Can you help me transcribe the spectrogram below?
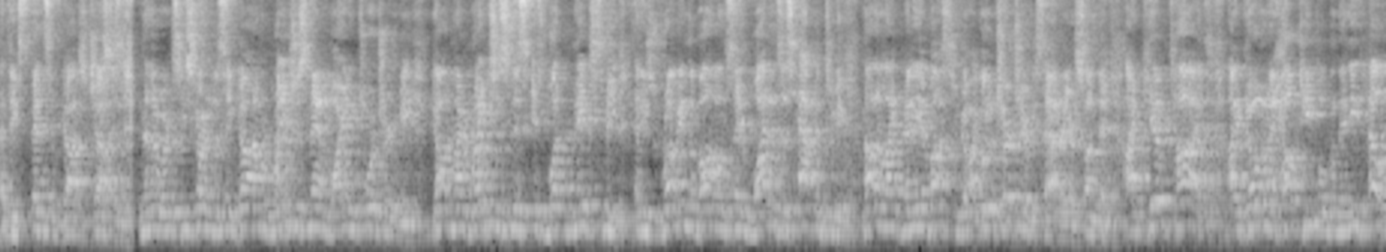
at the expense of God's justice. In other words, he started to say, God, I'm a righteous man. Why are you torturing me? God, my righteousness is what makes me. And he's rubbing the bottle and saying, why does this happen to me? Not unlike many of us who go, I go to church every Saturday or Sunday. I give tithes. I go and I help people when they need help.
